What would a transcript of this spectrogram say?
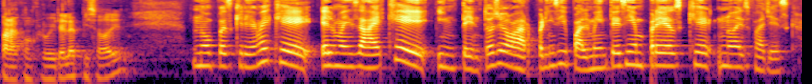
para concluir el episodio? No, pues créeme que el mensaje que intento llevar principalmente siempre es que no desfallezcan.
